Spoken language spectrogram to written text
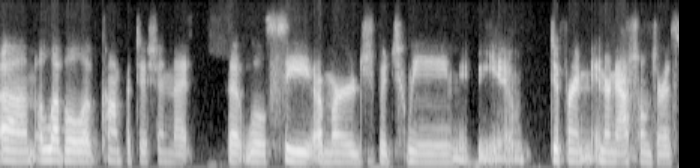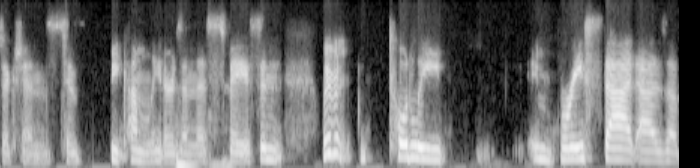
um, a level of competition that that we'll see emerge between you know different international jurisdictions to become leaders in this space and we haven't totally embraced that as a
